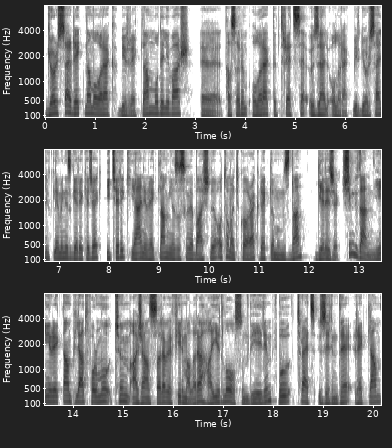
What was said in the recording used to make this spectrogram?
görsel reklam olarak bir reklam modeli var e, tasarım olarak da Threads'e özel olarak bir görsel yüklemeniz gerekecek. İçerik yani reklam yazısı ve başlığı otomatik olarak reklamımızdan gelecek. Şimdiden yeni reklam platformu tüm ajanslara ve firmalara hayırlı olsun diyelim. Bu Threads üzerinde reklam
